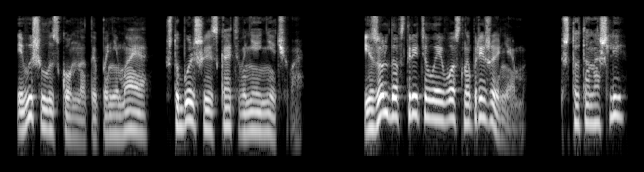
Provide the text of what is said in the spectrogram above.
и вышел из комнаты, понимая, что больше искать в ней нечего. Изольда встретила его с напряжением. «Что-то нашли?»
